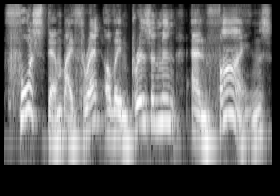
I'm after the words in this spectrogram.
forced them by threat of imprisonment and fines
